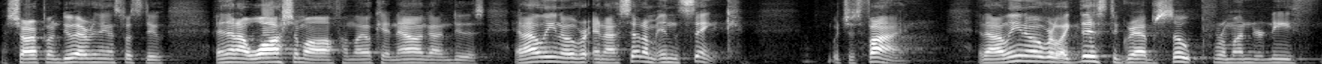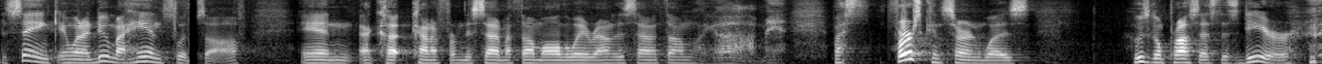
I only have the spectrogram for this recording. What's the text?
I sharpen them, do everything I'm supposed to do. And then I wash them off. I'm like, okay, now I got to do this. And I lean over and I set them in the sink which is fine. And I lean over like this to grab soap from underneath the sink. And when I do, my hand slips off. And I cut kind of from this side of my thumb all the way around to this side of my thumb. I'm like, oh, man. My first concern was, who's going to process this deer?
